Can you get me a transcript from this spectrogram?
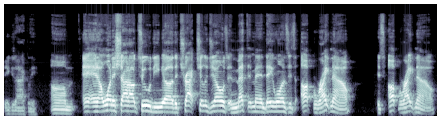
exactly. Um, and, and I want to shout out to the uh the track Chilla Jones and Method Man Day Ones. It's up right now. It's up right now.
